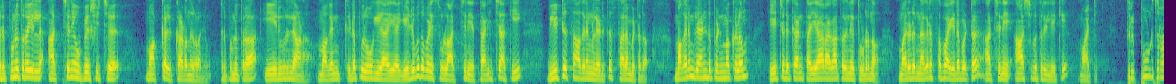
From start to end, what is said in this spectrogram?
തൃപ്പൂണിത്തുറയിൽ അച്ഛനെ ഉപേക്ഷിച്ച് മക്കൾ കടന്നു കളഞ്ഞു തൃപ്പുണിത്തുറ ഏരൂരിലാണ് മകൻ കിടപ്പ് രോഗിയായ എഴുപത് വയസ്സുള്ള അച്ഛനെ തനിച്ചാക്കി വീട്ടു സാധനങ്ങളെടുത്ത് സ്ഥലം വിട്ടത്. മകനും രണ്ട് പെൺമക്കളും ഏറ്റെടുക്കാൻ തയ്യാറാകാത്തതിനെ തുടർന്ന് മരട് നഗരസഭ ഇടപെട്ട് അച്ഛനെ ആശുപത്രിയിലേക്ക് മാറ്റി. തൃപ്പൂണിത്തുറ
